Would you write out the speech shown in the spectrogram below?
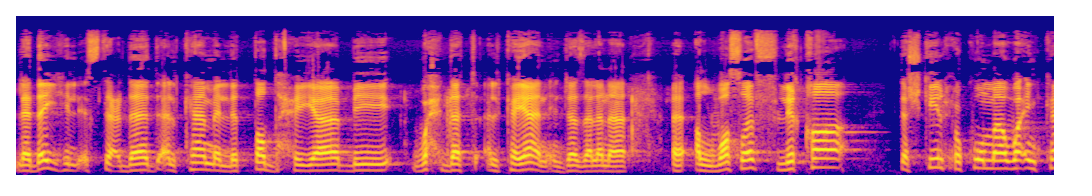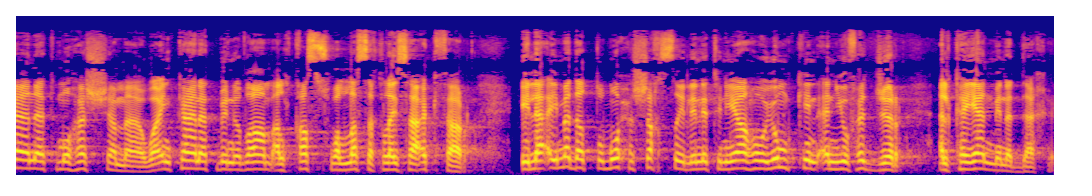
لديه الاستعداد الكامل للتضحية بوحدة الكيان. ان جاز لنا الوصف. لقاء تشكيل حكومة وإن كانت مهشمة وإن كانت بنظام القص واللصق ليس أكثر. إلى أي مدى الطموح الشخصي لنتنياهو يمكن أن يفجر الكيان من الداخل؟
